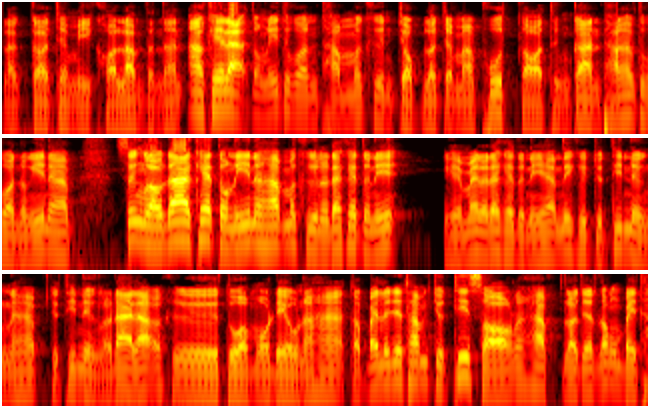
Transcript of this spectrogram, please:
แล้วก็จะมีคอลัมน์ตรงนั้น โอเคละ ตรงนี้ทุกคนทำเมื่อคืนจบ เราจะมาพูดต่อถึงการทำครับทุกคนตรงนี้นะครับ ซึ่งเราได้แค่ตรงนี้นะครับ เมื่อคืนเราได้แค่ตัวนี้เห็นไหมเราได้แค่ตัวนี้ครับ นี่คือจุดที่หนึ่งนะครับ จุดที่หนึ่งเราได้แล้วก็คือตัวโมเดลนะฮะ ต่อไปเราจะทำจุดที่สองนะครับ เราจะต้องไปท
